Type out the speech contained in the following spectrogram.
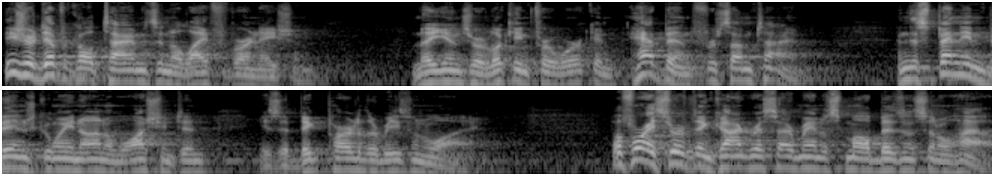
These are difficult times in the life of our nation. Millions are looking for work and have been for some time. And the spending binge going on in Washington is a big part of the reason why. Before I served in Congress, I ran a small business in Ohio.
